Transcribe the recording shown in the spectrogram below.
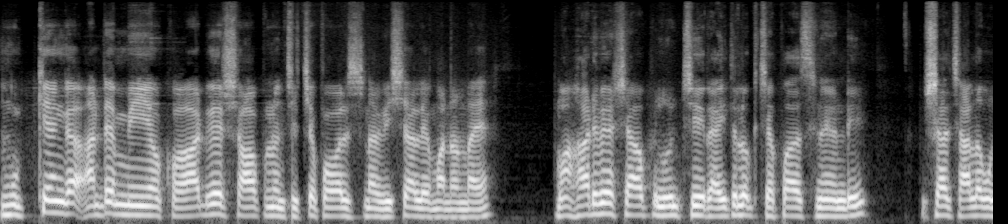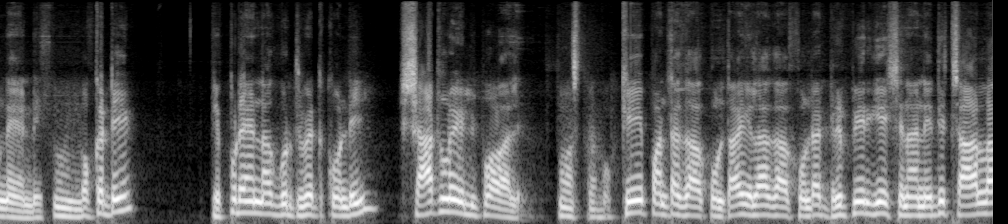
ముఖ్యంగా అంటే మీ యొక్క హార్డ్వేర్ షాప్ నుంచి చెప్పవలసిన విషయాలు ఏమైనా ఉన్నాయా? మా హార్డ్వేర్ షాప్ నుంచి రైతులకు చెప్పాల్సినవి విషయాలు చాలా ఉన్నాయండి. ఒకటి ఎప్పుడైనా గుర్తుపెట్టుకోండి షార్ట్లో వెళ్ళిపోవాలి. ఒకే పంట కాకుండా ఇలా కాకుండా డ్రిప్ ఇరిగేషన్ అనేది చాలా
